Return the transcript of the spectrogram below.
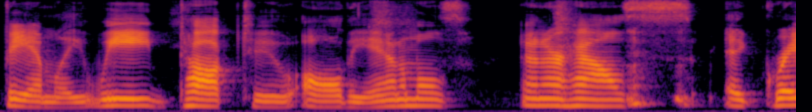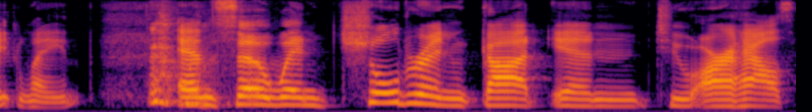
family we talk to all the animals in our house at great length. And so when children got into our house,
